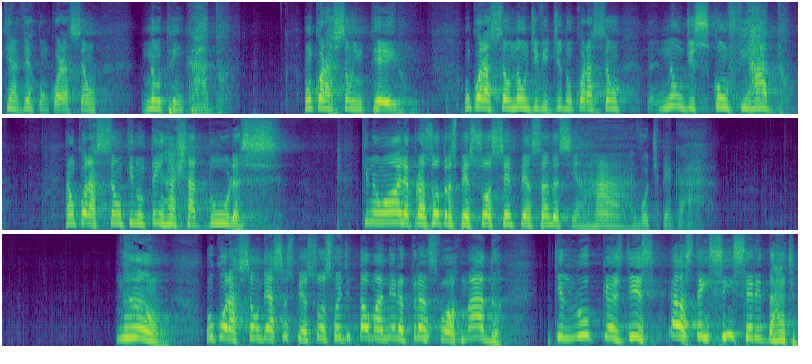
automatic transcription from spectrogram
Tem a ver com o coração não trincado, um coração inteiro, um coração não dividido, um coração não desconfiado. É um coração que não tem rachaduras, que não olha para as outras pessoas sempre pensando assim: ah, eu vou te pegar. Não, o coração dessas pessoas foi de tal maneira transformado que Lucas diz, elas têm sinceridade,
